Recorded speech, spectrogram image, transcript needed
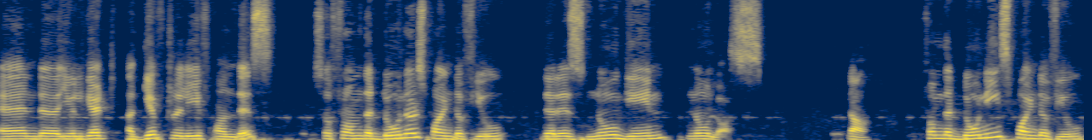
and uh, you'll get a gift relief on this so from the donor's point of view, there is no gain, no loss. Now, from the donee's point of view,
